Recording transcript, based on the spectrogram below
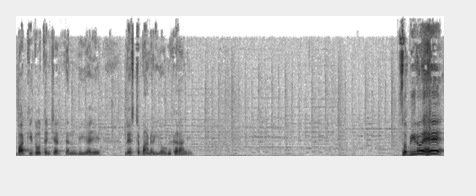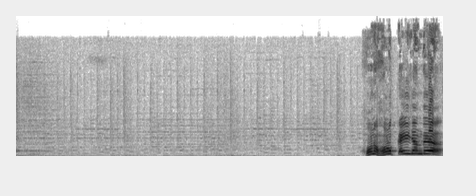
ਬਾਕੀ ਦੋ ਤਿੰਨ ਚਾਰ ਤਿੰਨ ਦੀ ਹਜੇ ਲਿਸਟ ਬਣ ਰਹੀ ਹੈ ਉਹ ਵੀ ਕਰਾਂਗੇ। ਸੋ ਵੀਰੋ ਇਹ ਹੁਣ ਹੁਣ ਕਹੀ ਜਾਂਦੇ ਆ।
